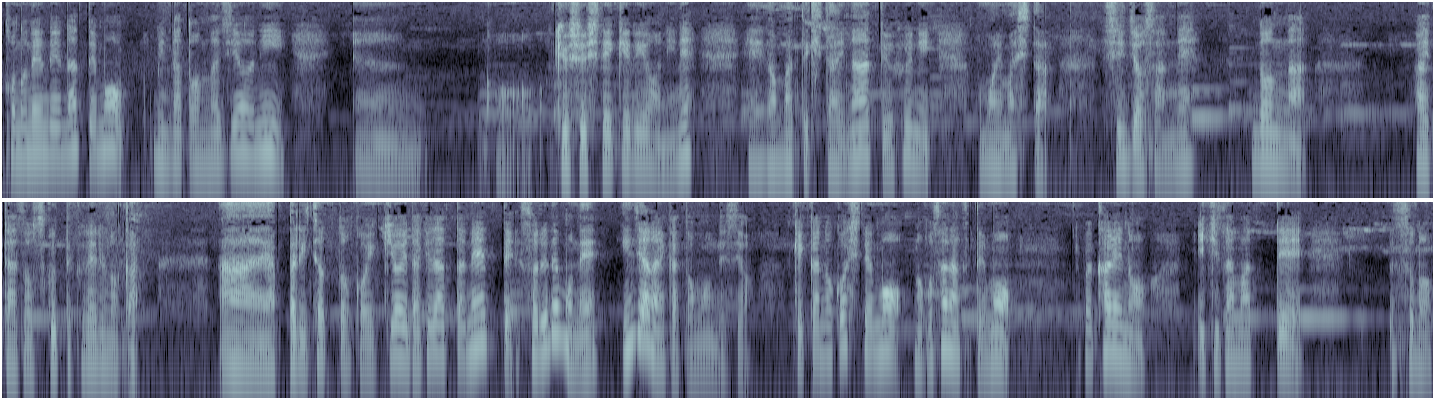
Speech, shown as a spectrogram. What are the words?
この年齢になってもみんなと同じようにうんこう吸収していけるようにね、えー、頑張っていきたいなっていうふうに思いました。新庄さんねどんなファイターズを作ってくれるのか。ああやっぱりちょっとこう勢いだけだったねってそれでもねいいんじゃないかと思うんですよ結果残しても残さなくてもやっぱり彼の生き様ってその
